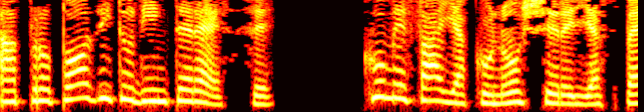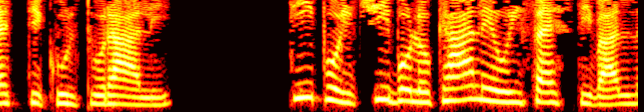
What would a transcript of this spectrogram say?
A proposito di interesse. Come fai a conoscere gli aspetti culturali? Tipo il cibo locale o i festival?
